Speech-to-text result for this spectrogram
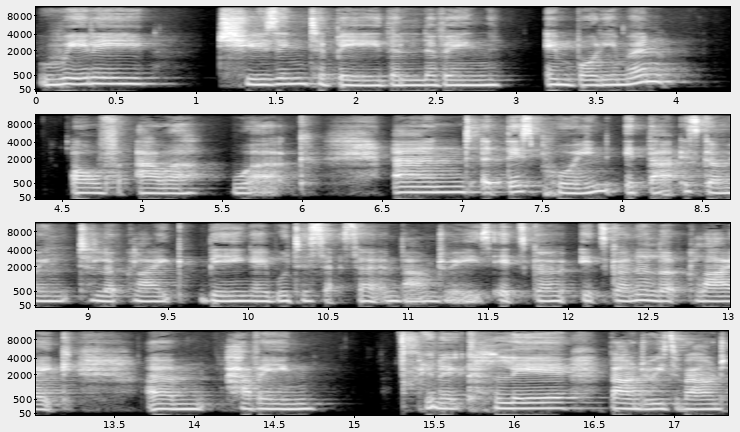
really choosing to be the living embodiment of our work. And at this point, it, that is going to look like being able to set certain boundaries. It's go, it's going to look like um, having, you know, clear boundaries around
